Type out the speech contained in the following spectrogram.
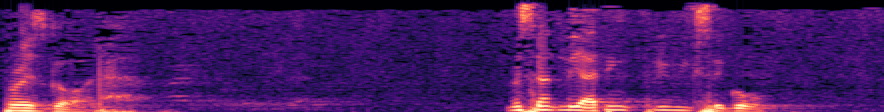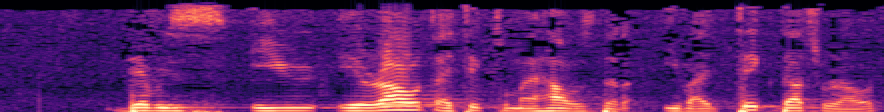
Praise God. Recently, I think three weeks ago, there is a, a route I take to my house that if I take that route,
